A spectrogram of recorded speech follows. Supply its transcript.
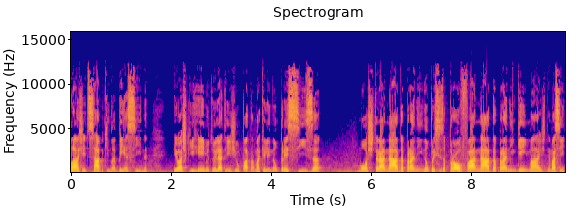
vamos lá, a gente sabe que não é bem assim, né? Eu acho que Hamilton ele atingiu o patamar que ele não precisa mostrar nada para não precisa provar nada para ninguém mais, né? Mas assim,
